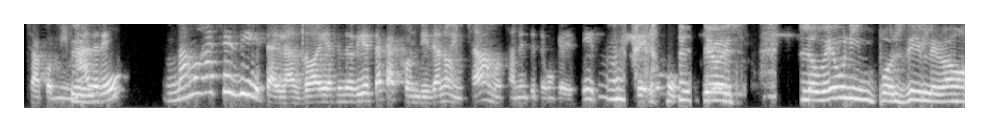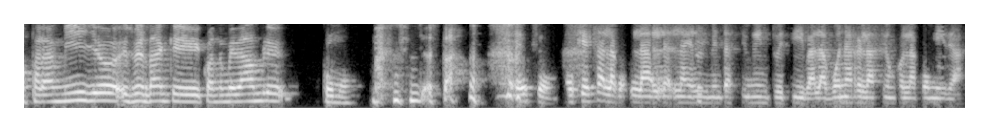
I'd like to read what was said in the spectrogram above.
o sea, con mi madre, vamos a hacer dieta, y las dos ahí haciendo dieta, que a escondida nos hinchábamos, también te tengo que decir. Pero... yo es, lo veo un imposible, vamos, para mí yo es verdad que cuando me da hambre, como, ya está. Eso, es que esa es la, alimentación intuitiva, la buena relación con la comida.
